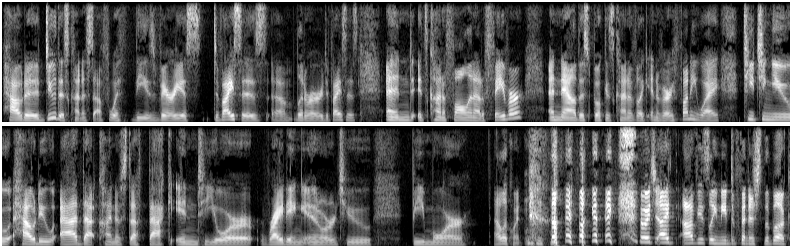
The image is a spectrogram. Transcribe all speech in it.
how to do this kind of stuff with these various devices um, literary devices and it's kind of fallen out of favor. And now this book is kind of like in a very funny way teaching you how to add that kind of stuff back into your writing in order to be more eloquent which i obviously need to finish the book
